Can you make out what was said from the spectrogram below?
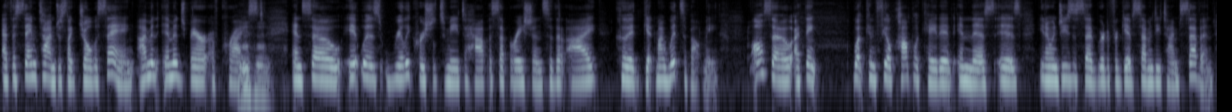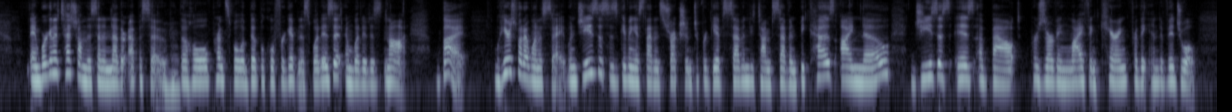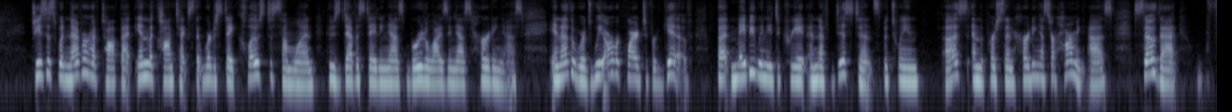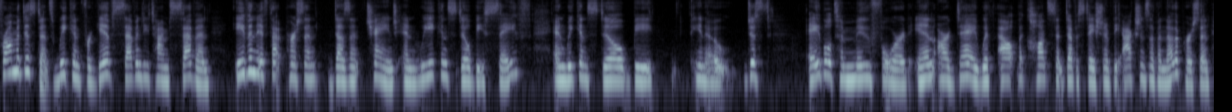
at the same time, just like Joel was saying, I'm an image bearer of Christ. Mm-hmm. And so it was really crucial to me to have a separation so that I could get my wits about me. Also, I think what can feel complicated in this is, you know, when Jesus said we're to forgive 70 times seven. And we're going to touch on this in another episode mm-hmm. the whole principle of biblical forgiveness. What is it and what it is not? But well, here's what I want to say. When Jesus is giving us that instruction to forgive 70 times seven, because I know Jesus is about preserving life and caring for the individual. Jesus would never have taught that in the context that we're to stay close to someone who's devastating us, brutalizing us, hurting us. In other words, we are required to forgive, but maybe we need to create enough distance between us and the person hurting us or harming us so that from a distance we can forgive 70 times 7 even if that person doesn't change and we can still be safe and we can still be you know just able to move forward in our day without the constant devastation of the actions of another person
